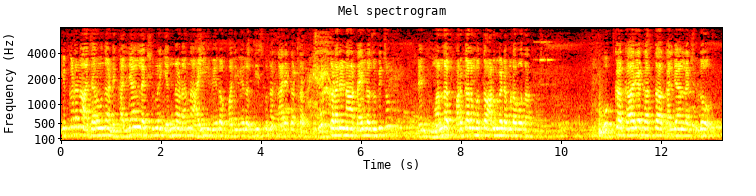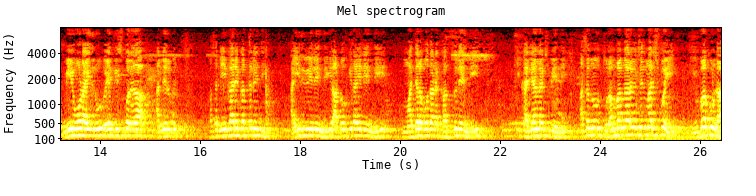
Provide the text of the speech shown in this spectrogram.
ఎక్కడన్నా ఆచారం ఉందండి కళ్యాణ లక్ష్యంలో ఎన్నడన్నా ఐదు వేలు పదివేలు తీసుకున్న కార్యకర్త ఎక్కడనే నా టైంలో చూపించు. నేను మళ్ళా పరకాలం మొత్తం అడుగు పెట్టకుండా పోతా. ఒక్క కార్యకర్త కళ్యాణ లక్ష్యంలో మీ ఓడ ఐదు వేలు తీసుకోలేదా? అని నిరూపి- అసలు నీ కార్యకర్తలేంది? ఐదు వేలేంది ఆటో కిరాయిలేంది మధ్యలో పోతాడే ఖర్చులేంది ఈ కళ్యాణ లక్ష్మి ఏంది? అసలు నువ్వు తులం బంగారం ఇచ్చేది మర్చిపోయి ఇవ్వకుండా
